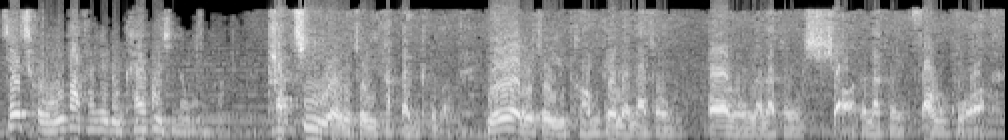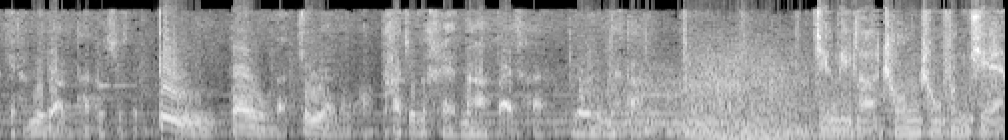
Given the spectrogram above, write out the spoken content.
所以楚文化它是一种开放性的文化。它既有的作于它本土的，也有的作于旁边的那种包容了那种小的那种方国，给他灭掉了，他都去实更包容了中原文化。他就是海纳百川，有容乃大。经历了重重风险，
